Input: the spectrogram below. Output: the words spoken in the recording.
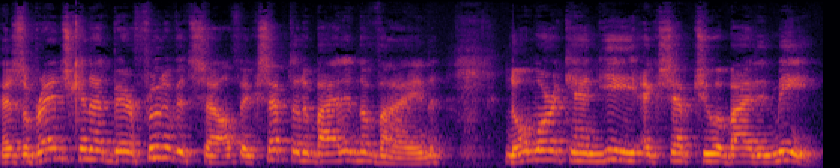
As the branch cannot bear fruit of itself, except it abide in the vine, no more can ye, except you abide in me.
